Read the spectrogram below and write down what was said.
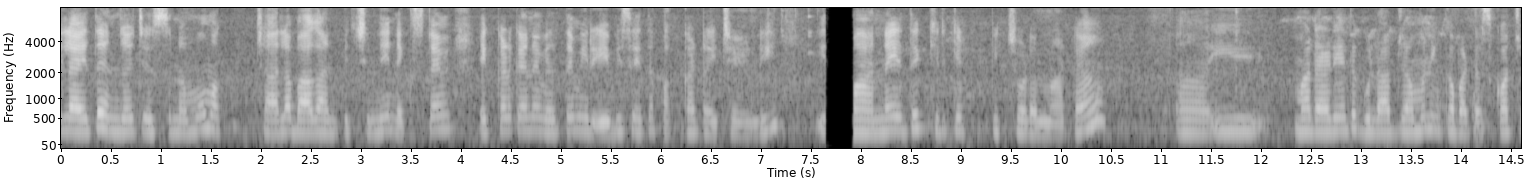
ఇలా అయితే ఎంజాయ్ చేస్తున్నాము. మాకు చాలా బాగా అనిపించింది. నెక్స్ట్ టైం ఎక్కడికైనా వెళ్తే మీరు ఏబీసీ అయితే పక్కా ట్రై చేయండి. మా అన్నయ్య అయితే క్రికెట్ పిచ్చోడు అనమాట ఈ మా డాడీ అయితే గులాబ్ జామున్ ఇంకా బటర్ స్కాచ్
